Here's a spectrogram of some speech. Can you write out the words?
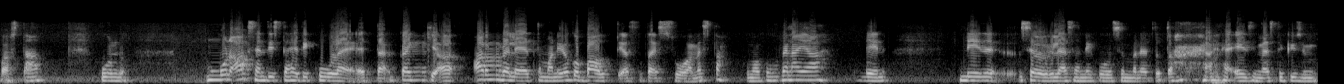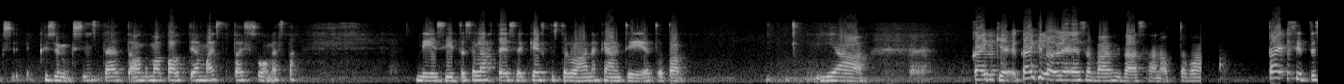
vastaan. Kun mun aksentista heti kuulee, että kaikki arvelee, että mä oon joko Baltiasta tai Suomesta, kun mä puhun venäjää, niin, niin se on yleensä niin kuin semmoinen tota, ensimmäistä kysymyksistä, että onko mä Baltian maista tai Suomesta. Niin siitä se lähtee se keskustelu aina käyntiin ja, tota, ja kaikki, kaikilla on yleensä vain hyvää sanottavaa tai sitten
